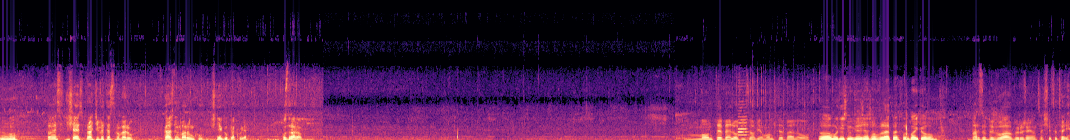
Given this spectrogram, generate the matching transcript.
No. To jest, dzisiaj jest prawdziwy test roweru. W każdym warunku. Śniegu brakuje. Pozdrawiam. Montevelo widzowie, Montevelo. O, mogliśmy wziąć naszą wlepę forbajkową. Bardzo by była wyróżniająca się tutaj.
